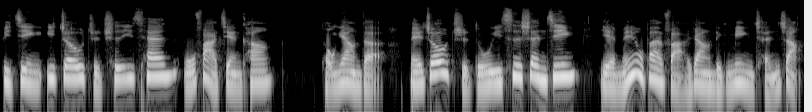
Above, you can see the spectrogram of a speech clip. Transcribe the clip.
毕竟一周只吃一餐，无法健康。同样的，每周只读一次圣经，也没有办法让灵命成长。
